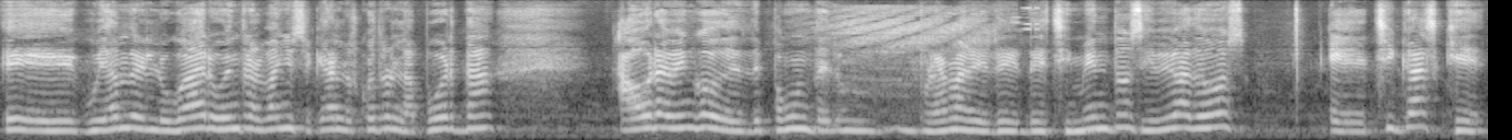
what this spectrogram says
eh, cuidando el lugar o entra al baño y se quedan los cuatro en la puerta? Ahora vengo de, un, programa de, de chimentos y veo a dos eh, chicas que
